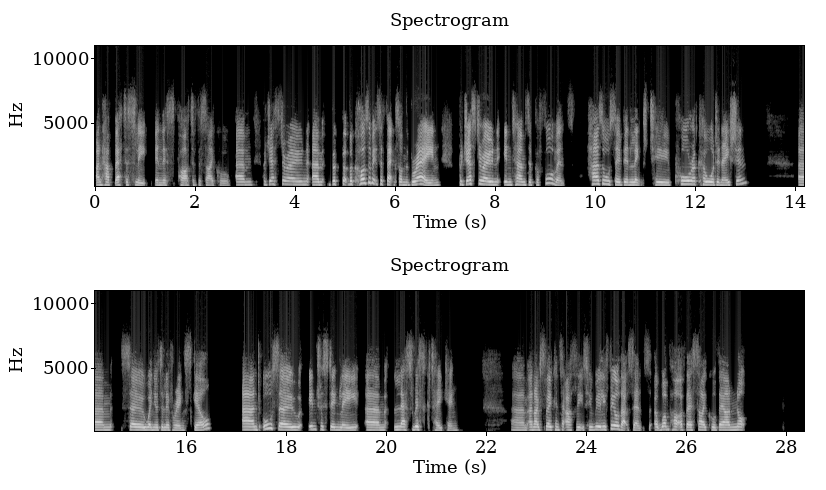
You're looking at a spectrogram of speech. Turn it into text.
and have better sleep in this part of the cycle. Um, progesterone, um, but, but because of its effects on the brain, progesterone in terms of performance has also been linked to poorer coordination um, so when you're delivering skill, and also interestingly, um, less risk taking. Um, and I've spoken to athletes who really feel that sense. At one part of their cycle, they are not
